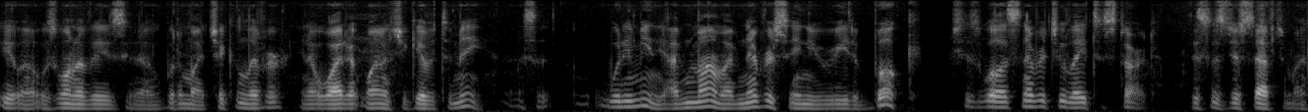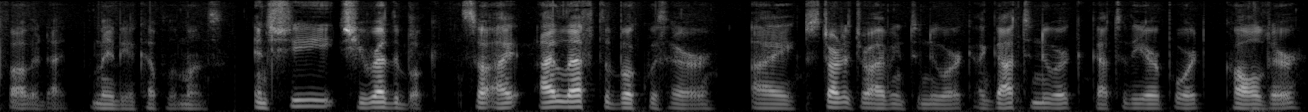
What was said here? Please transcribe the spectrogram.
It was one of these, you know, what am I, chicken liver? You know, why don't, why don't you give it to me? I said, what do you mean? I've, Mom, I've never seen you read a book. She says, well, it's never too late to start. This was just after my father died, maybe a couple of months. And she, she read the book. So I, I left the book with her I started driving to Newark. I got to Newark, got to the airport, called her,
